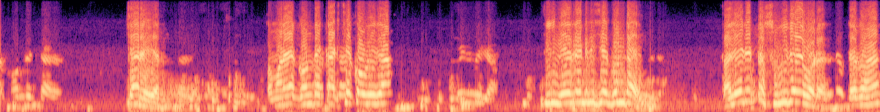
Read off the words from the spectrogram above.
এখন চার। চার হাজার? তো মানে এক ঘন্টায় কাটছে ক বিঘা? তিন বিঘা। তিন বিঘা কেটে দিচ্ছে এক ঘন্টায়? তাহলে এটা একটা সুবিধাই বটে। দেখো হ্যাঁ।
